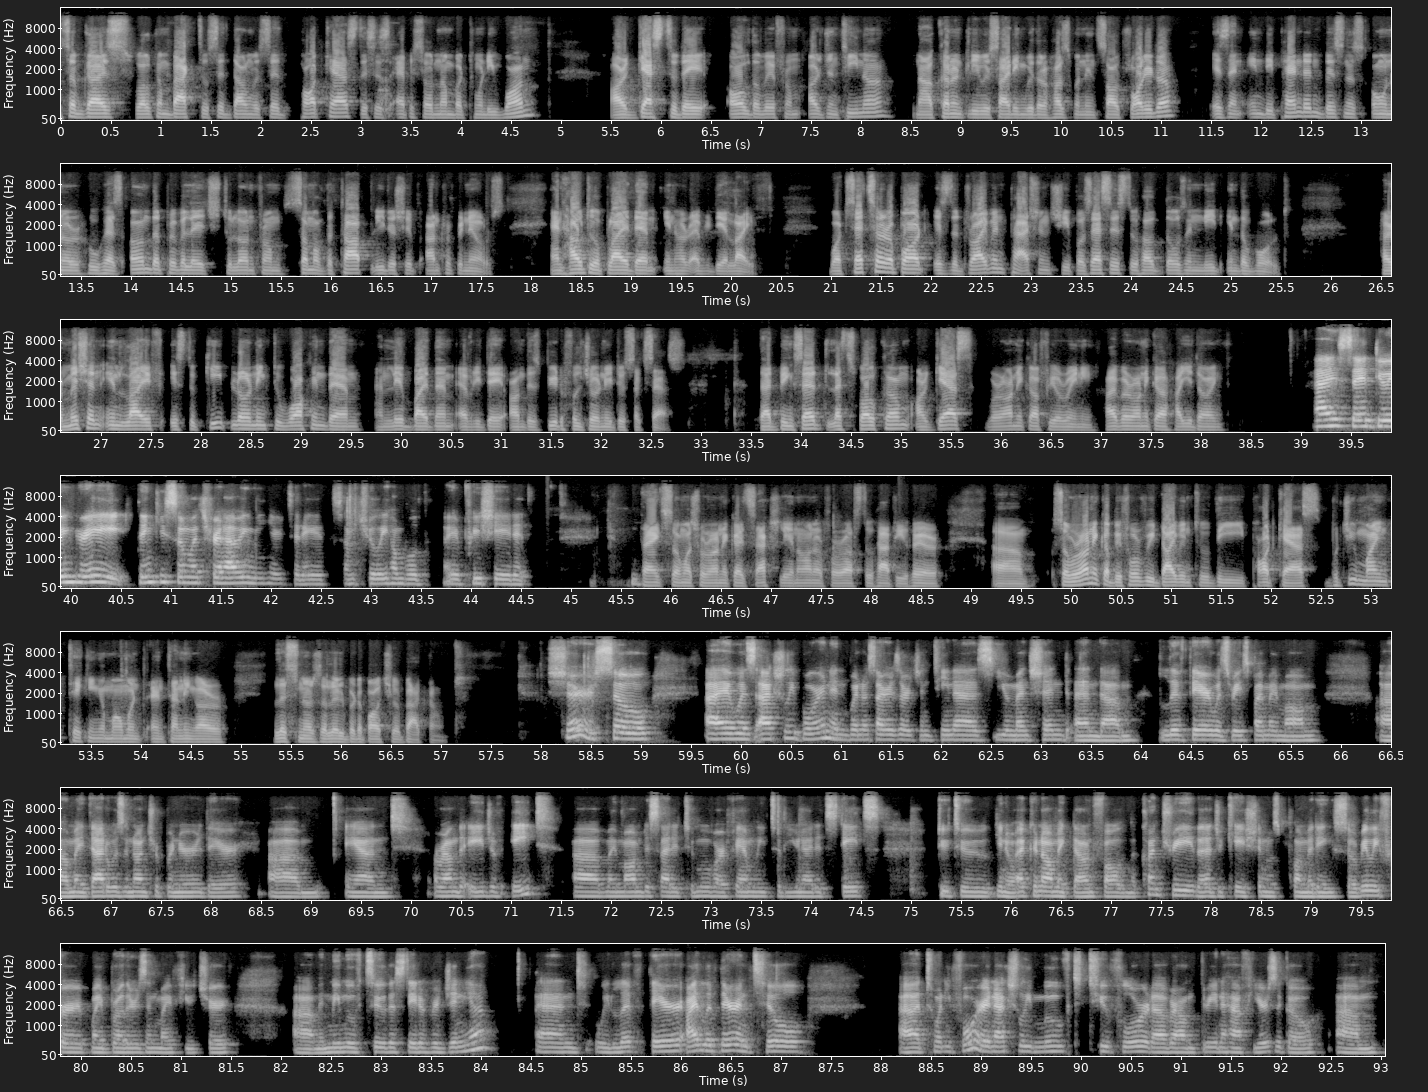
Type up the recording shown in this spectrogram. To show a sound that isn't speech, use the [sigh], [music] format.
What's up, guys? Welcome back to Sit Down with Sid podcast. This is episode number 21. Our guest today, all the way from Argentina, now currently residing with her husband in South Florida, is an independent business owner who has earned the privilege to learn from some of the top leadership entrepreneurs and how to apply them in her everyday life. What sets her apart is the drive and passion she possesses to help those in need in the world. Her mission in life is to keep learning to walk in them and live by them every day on this beautiful journey to success. That being said, let's welcome our guest, Veronica Fiorini. Hi, Veronica. How you doing? Hi, Sid. Doing great. Thank you so much for having me here today. It's, I'm truly humbled. I appreciate it. Thanks so much, Veronica. It's actually an honor for us to have you here. Um, so, Veronica, before we dive into the podcast, would you mind taking a moment and telling our listeners a little bit about your background? Sure. So I was actually born in Buenos Aires, Argentina, as you mentioned, and um, lived there, was raised by my mom. Uh, my dad was an entrepreneur there. Um, and around the age of eight, uh, my mom decided to move our family to the United States due to you know economic downfall in the country the education was plummeting so really for my brothers and my future um, and we moved to the state of virginia and we lived there. I lived there until uh, 24 and actually moved to Florida around three and a half years ago. Um,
